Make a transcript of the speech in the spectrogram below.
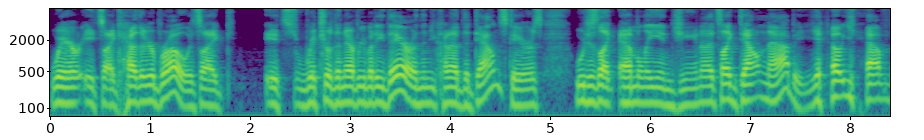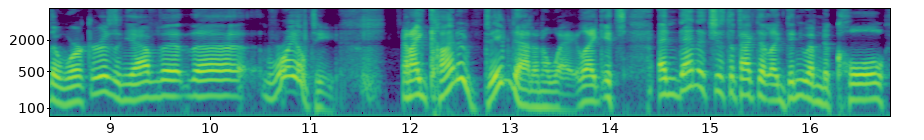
where it's like Heather Dubrow it's like it's richer than everybody there and then you kind of have the downstairs which is like Emily and Gina. It's like Downton Abbey. You know, you have the workers and you have the the royalty. And I kind of dig that in a way. Like it's and then it's just the fact that like then you have Nicole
